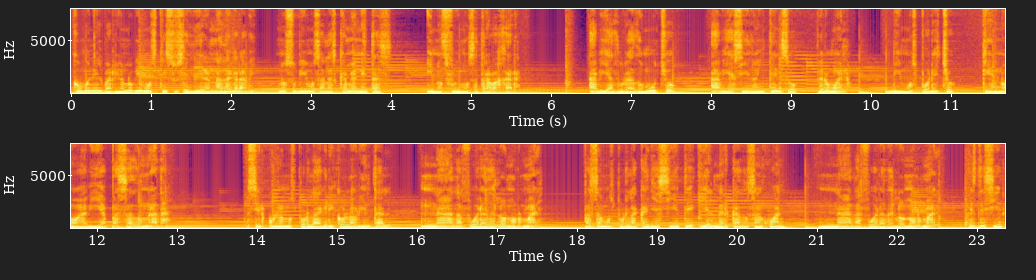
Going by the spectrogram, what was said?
Como en el barrio no vimos que sucediera nada grave, nos subimos a las camionetas y nos fuimos a trabajar. Había durado mucho, había sido intenso, pero bueno, dimos por hecho que no había pasado nada. Circulamos por la agrícola oriental, nada fuera de lo normal. Pasamos por la calle 7 y el mercado San Juan, nada fuera de lo normal. Es decir,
